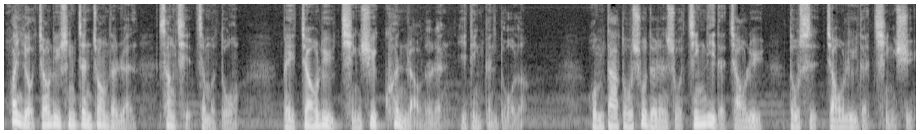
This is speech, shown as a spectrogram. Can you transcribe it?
患有焦虑性症状的人尚且这么多，被焦虑情绪困扰的人一定更多了。我们大多数的人所经历的焦虑，都是焦虑的情绪。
